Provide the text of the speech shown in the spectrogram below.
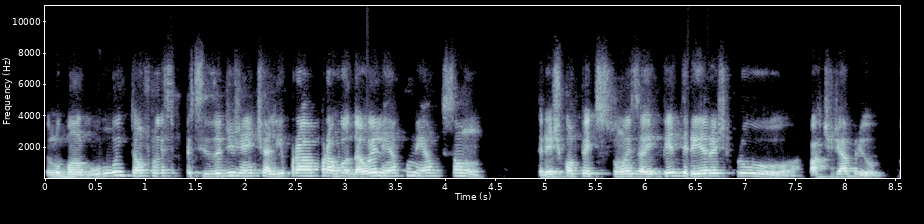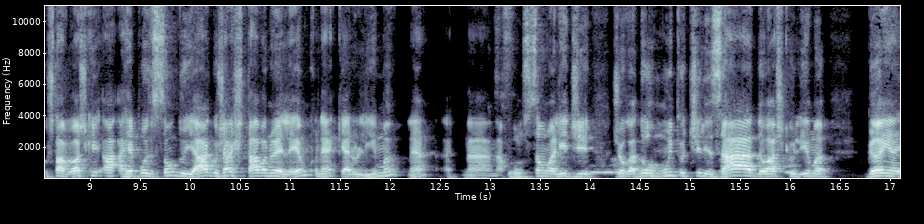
pelo Bangu, então o Fluminense precisa de gente ali para rodar o elenco mesmo, que são três competições aí pedreiras pro, a partir de abril. Gustavo, eu acho que a, a, reposição do Iago já estava no elenco, né? Que era o Lima, né? Na, na função ali de jogador muito utilizado. Eu acho que o Lima ganha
